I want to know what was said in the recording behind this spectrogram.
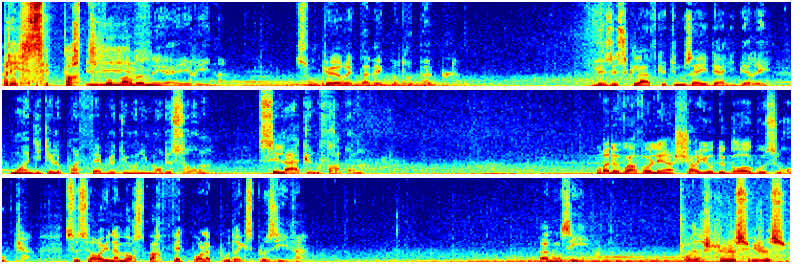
Allez, c'est Il parti. faut pardonner à Erin. Son cœur est avec notre peuple. Les esclaves que tu nous as aidés à libérer m'ont indiqué le point faible du monument de Sauron. C'est là que nous frapperons. On va devoir voler un chariot de grog aux Uruk. Ce sera une amorce parfaite pour la poudre explosive. Allons-y. Je suis, je suis.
